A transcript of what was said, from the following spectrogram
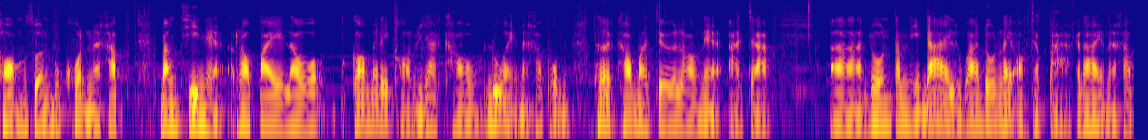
ของส่วนบุคคลนะครับ บางทีเนี่ยเราไปเรา ก็ไม่ได้ขออนุญาตเขาด้วยนะครับผมถ้าเกิดเขามาเจอเราเนี่ยอาจจะโดนตำหนิได้หรือว่าโดนไล่ออกจากป่าก็ได้นะครับ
